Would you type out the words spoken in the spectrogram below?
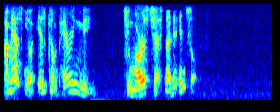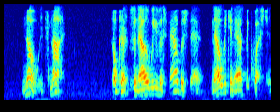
I'm asking you, is comparing me to Morris Chestnut an insult? No, it's not. Okay, so now that we've established that, now we can ask the question,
